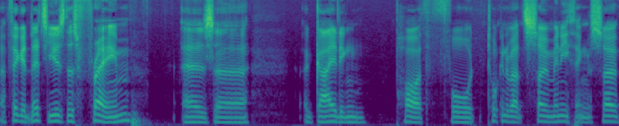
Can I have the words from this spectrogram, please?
I figured let's use this frame as a, a guiding path for talking about so many things. So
